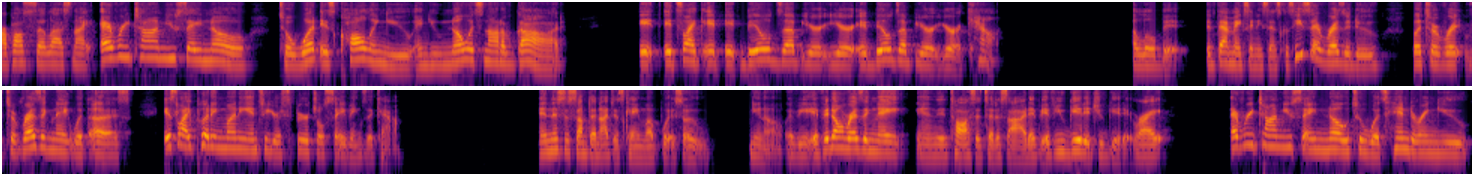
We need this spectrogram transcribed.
Our apostle said last night every time you say no to what is calling you and you know it's not of God, it it's like it it builds up your your it builds up your your account a little bit if that makes any sense because he said residue but to re, to resonate with us it's like putting money into your spiritual savings account. And this is something i just came up with so you know if you if it don't resonate and then toss it to the side. If, if you get it you get it right? Every time you say no to what's hindering you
